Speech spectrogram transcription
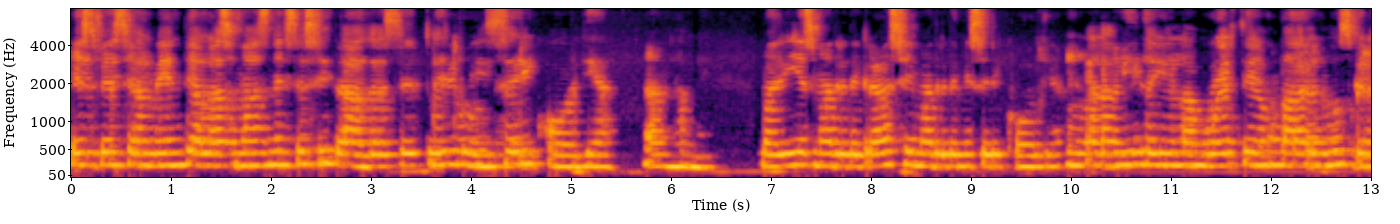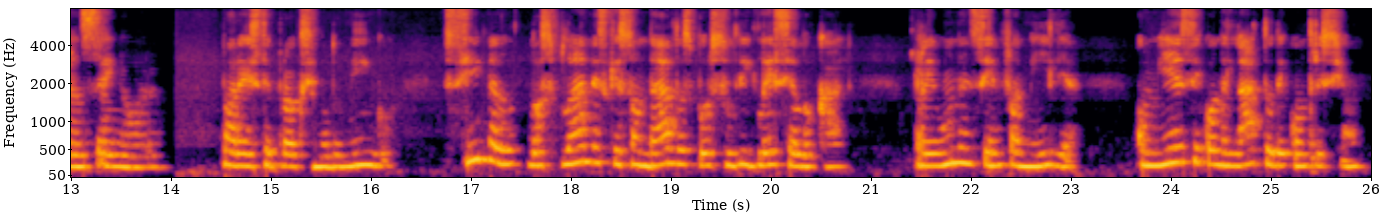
especialmente a las más necesitadas de tu, misericordia. Amén. María es Madre de Gracia y Madre de Misericordia. En la vida y en la muerte, amparanos, Gran Señora. Para este próximo domingo, siga los planes que son dados por su iglesia local. Reúnanse en familia. Comience con el acto de contrición.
